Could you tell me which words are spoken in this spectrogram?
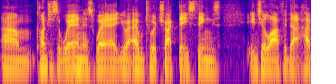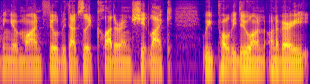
um, conscious awareness where you are able to attract these things into your life without having your mind filled with absolute clutter and shit like we probably do on, on a very,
